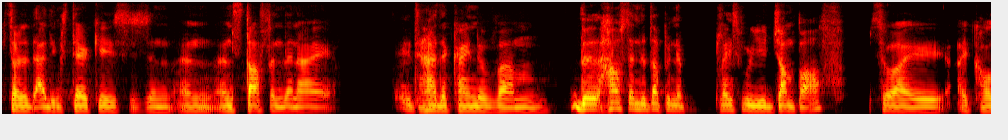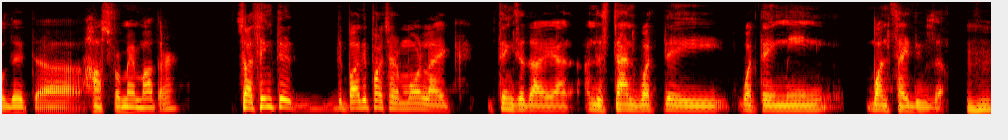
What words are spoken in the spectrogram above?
started adding staircases and, and, and stuff and then i it had a kind of um, the house ended up in a place where you jump off. So i i called it uh, house for my mother. So i think that the body parts are more like things that i uh, understand what they what they mean once i do them. Hmm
